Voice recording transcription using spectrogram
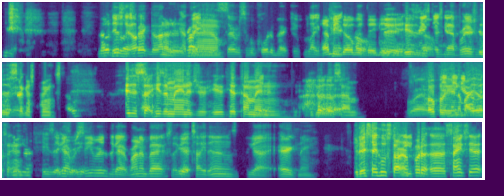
No disrespect like, though. I think, I think he's a serviceable quarterback. Like that'd be dope oh, if they did. Yeah, he's, he's got Bridgewater. He's a second string. He's a he's a manager. He'll he'll come in and do a little something. Right. Hopefully, nobody else injured. He's, they got receivers. They got running backs. They got tight ends. They got everything. Did they say who's starting for the uh, Saints yet?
